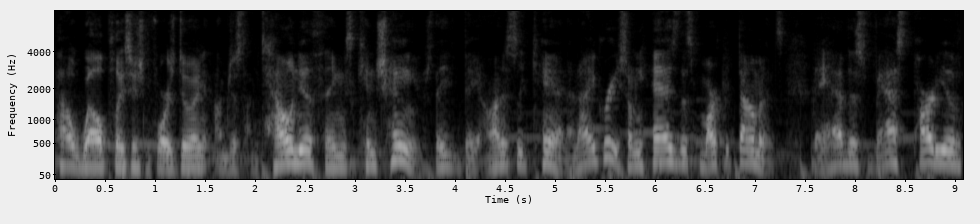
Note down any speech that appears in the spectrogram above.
how well PlayStation 4 is doing, I'm just I'm telling you things can change. They they honestly can. And I agree. Sony has this market dominance. They have this vast party of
